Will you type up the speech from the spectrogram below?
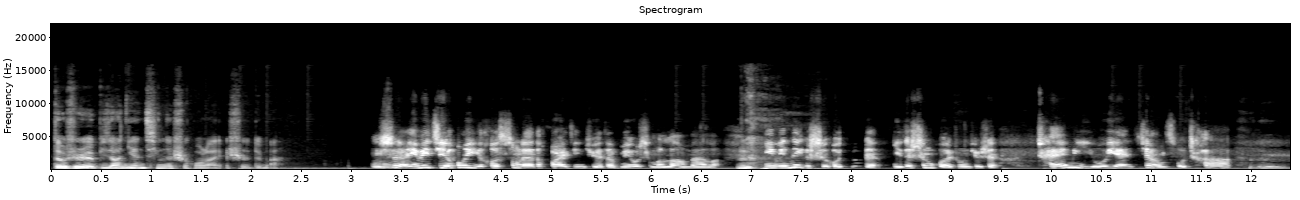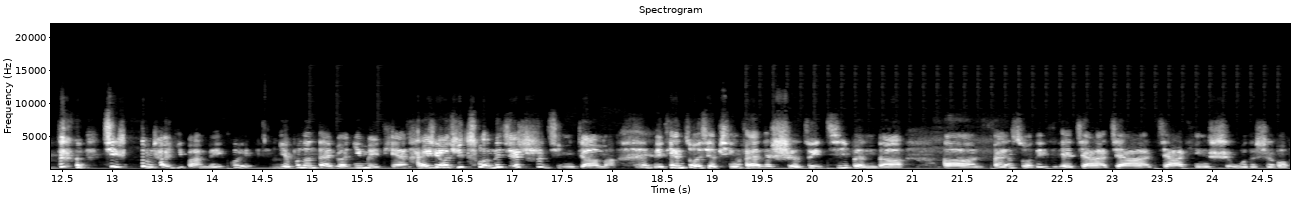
都是比较年轻的时候了，也是对吧？嗯是啊，因为结婚以后送来的花已经觉得没有什么浪漫了，因为那个时候就是你的生活中就是柴米油盐酱醋茶，嗯即使送上一把玫瑰，也不能代表你每天还是要去做那些事情，你知道吗？每天做一些平凡的事，最基本的啊繁琐的一些家家家庭事务的时候，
